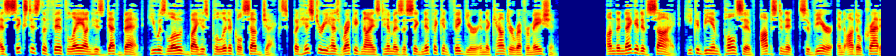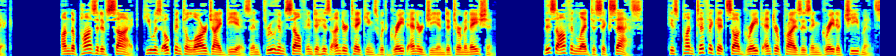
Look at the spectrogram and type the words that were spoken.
As Sixtus V lay on his deathbed, he was loathed by his political subjects, but history has recognized him as a significant figure in the Counter-Reformation. On the negative side, he could be impulsive, obstinate, severe, and autocratic. On the positive side, he was open to large ideas and threw himself into his undertakings with great energy and determination. This often led to success. His pontificate saw great enterprises and great achievements.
